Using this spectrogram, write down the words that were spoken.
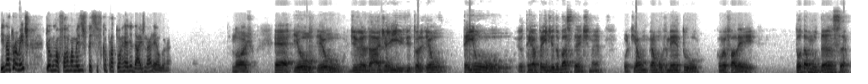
E, naturalmente, de alguma forma mais específica para a tua realidade na Lelo, né? Lógico. É, eu, eu de verdade aí, Vitor, eu tenho, eu tenho aprendido bastante, né? Porque é um, é um movimento, como eu falei, toda mudança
